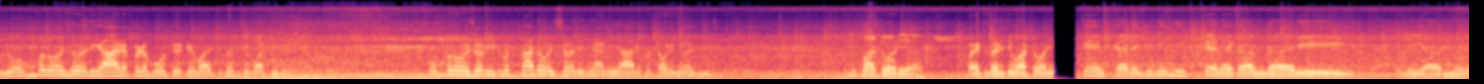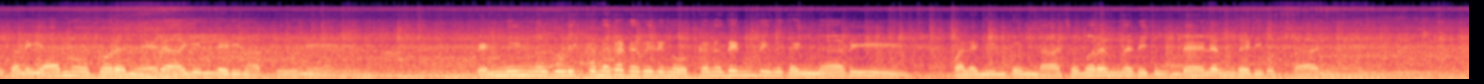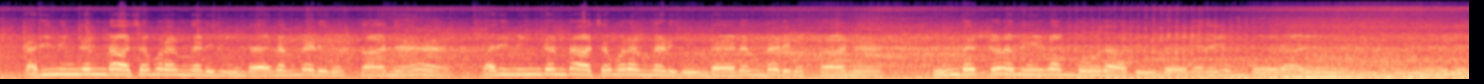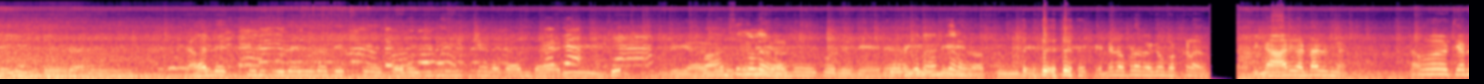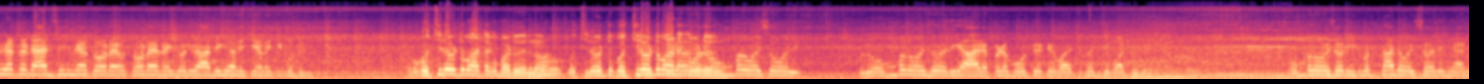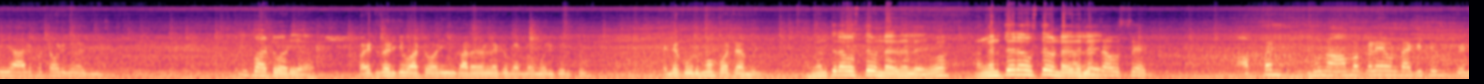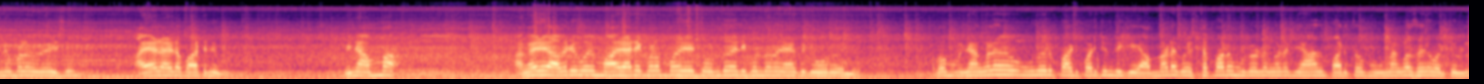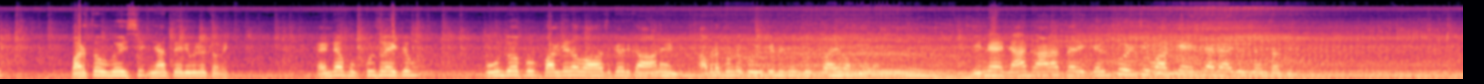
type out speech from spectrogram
ഒരു ഒമ്പത് വയസ്സ് വരെ ഈ ആലപ്പുഴ ബോട്ട് കെട്ടി വയറ്റുന്നടിച്ച് പാട്ട് കയറി. ഒമ്പത് വയസ്സ് വരെ ഇരുപത്തിനാല് വയസ്സ് വരെ ഞാൻ ഈ ആലപ്പുഴ ഇങ്ങനെ ജീവിച്ചു. ഈ പാട്ട് പാടിയാ? വയറ്റുന്നടിച്ച് പാട്ട് പാടി. കേൾക്കരകിൽ നിൽക്കണ കാന്താരി കളിയാന്നു കളിയാന്നു കുറെ നേരായില്ലടി നാത്തൂനെ. പെണ്ണുങ്ങൾ കുളിക്കുന്ന കടവിൽ നോക്കണതെന്തിന് ചങ്ങാതി? പല മീൻ കൊണ്ടാ ചുമറന്നടി ചൂണ്ടേലെന്തടി കൊത്താന്? കരിമീൻ ചൂണ്ടലന്തടി ചുമറന്നടി ചൂണ്ടേലെന്തടി കൊത്താന് കരിമിങ്കണ്ടാശമുറന്നടി ചൂണ്ടലന്തടി ചുമറന്നടി ചൂണ്ടേലെന്തടി കൊത്താന് ചൂണ്ടക്കള നീളം പോരാ ചൂണ്ടലരയും പോരായോ? ചൂണ്ടലരയും പോരായോ? ചാലക്കുടി പുഴയുടെ തെക്കേ കരയിൽ നിൽക്കണ കാന്താരി. എന്നെ നമ്മുടെ വേഗം മക്കളാണ് പിന്നെ ആര് കണ്ടാലും ചെറുതായിട്ട് ഡാൻസിങ്ങിനെ തോടെ തോടെ ഒരു ആദ്യം കളിച്ച് ഇറക്കിക്കൊണ്ടിരിക്കും അപ്പോൾ കൊച്ചിലോട്ട് പാട്ടൊക്കെ പാടുമായിരുന്നു. കൊച്ചിലോട്ട് കൊച്ചിലോട്ട് പാട്ടൊക്കെ പാടും ഒമ്പത് വയസ്സ് മതി ഒരു ഒമ്പത് വയസ്സ് വരെ ഈ ആലപ്പുഴ ബോട്ട് കെട്ടി വയറ്റുന്നതിന് പാട്ട് വരും ഒമ്പത് വയസ്സ് വരെ ഇരുപത്തിനാല് വയസ്സ് വരെ ഞാൻ ഈ ആലപ്പുഴ ഇങ്ങനെ ജീവിച്ചു. ഈ പാട്ട് പാടിയാ? വയറ്റുന്നടിച്ച് പാട്ട് പാടിയും കടകളിലേക്ക് വെള്ളം കോരി കൊടുത്തു. എന്റെ കുടുംബം പോറ്റാൻ വേണ്ടി. അങ്ങനത്തെ ഒരു അവസ്ഥ ഉണ്ടായിരുന്നല്ലേ? അങ്ങനത്തെ ഒരു അവസ്ഥ ഉണ്ടായിരുന്നല്ലേ? അവസ്ഥയായിരുന്നു. അപ്പൻ മൂന്ന് ആമക്കളെ ഉണ്ടാക്കിച്ചും പെണ്ണുമ്പളെ ഉപയോഗിച്ചും അയാളയുടെ പാട്ടിന് പോയി. പിന്നെ അമ്മ അങ്ങനെ അവർ പോയി മാരാരിക്കുളം പോയി തൊണ്ട് തല്ലിക്കൊണ്ടുവന്ന് ഞങ്ങൾക്ക് ചോറ് തന്നു. അപ്പം ഞങ്ങൾ മൂന്നൂർ പഠി പഠിച്ചുകൊണ്ടിരിക്കുക അമ്മയുടെ കഷ്ടപ്പാട് മുഴുവൻ ഇങ്ങോട്ട് ഞാൻ പഠിത്തം മൂന്നാം ക്ലാസ് വരെ പഠിച്ചുള്ളൂ. പഠിത്തം ഉപയോഗിച്ച് ഞാൻ തെരുവിൽ തുടങ്ങി എന്റെ ബുക്കും സ്ലൈറ്റും പൂന്തോപ്പും പള്ളിയുടെ ഭാഗത്തൊക്കെ ഒരു കാണുന്നുണ്ട് അവിടെ കൊണ്ട് കുഴിച്ചിട്ട് ഞാൻ ഗുഡ്ബായ് പറഞ്ഞത് പിന്നെ ഞാൻ കാണാത്ത ഒഴിച്ച് വാക്കിയ എല്ലാ രാജ്യവും ഞാൻ സഞ്ചരിച്ചു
